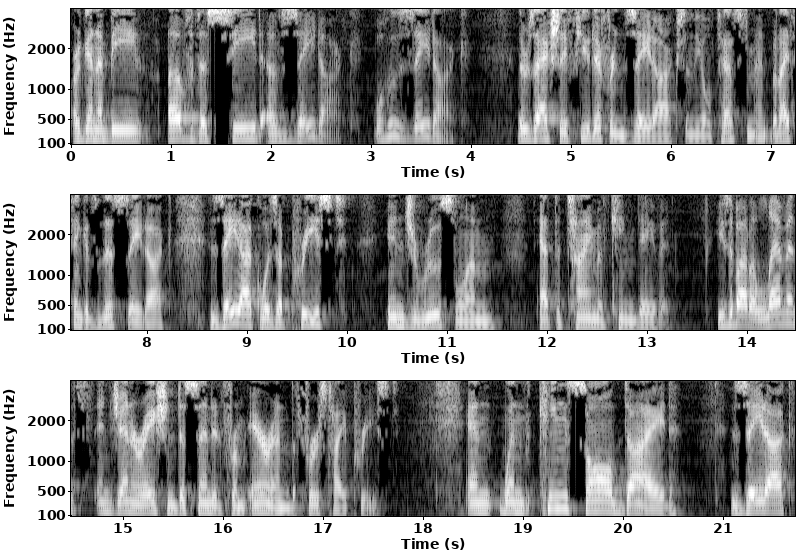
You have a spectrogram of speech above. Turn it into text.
are going to be of the seed of Zadok. Well, who's Zadok? There's actually a few different Zadoks in the Old Testament, but I think it's this Zadok. Zadok was a priest in Jerusalem at the time of King David. He's about 11th in generation descended from Aaron, the first high priest. And when King Saul died, Zadok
